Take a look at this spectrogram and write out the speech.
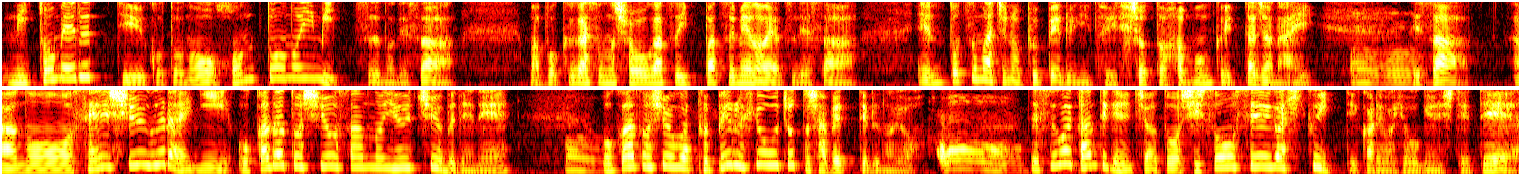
認めるっていうことの本当の意味っつうのでさ、まあ僕がその正月一発目のやつでさ、煙突町のプペルについてちょっと文句言ったじゃないうんうん。でさ、あのー先週ぐらいに岡田敏夫さんの YouTube でね、うん、岡田敏夫がプペル表をちょっと喋ってるのよ。で、すごい端的に言っちゃうと、思想性が低いって彼は表現してて、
